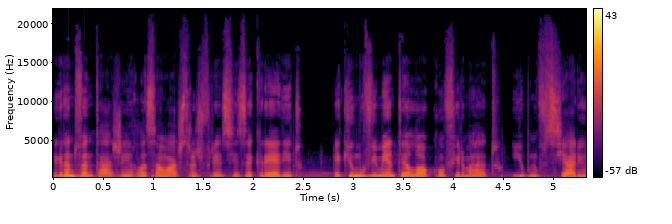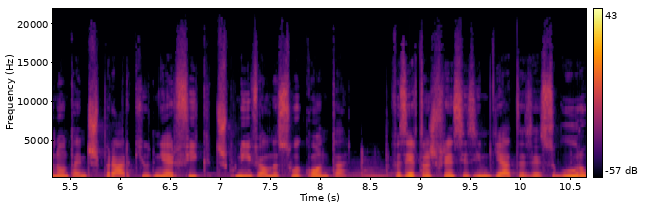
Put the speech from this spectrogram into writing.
A grande vantagem em relação às transferências a crédito é que o movimento é logo confirmado e o beneficiário não tem de esperar que o dinheiro fique disponível na sua conta. Fazer transferências imediatas é seguro,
